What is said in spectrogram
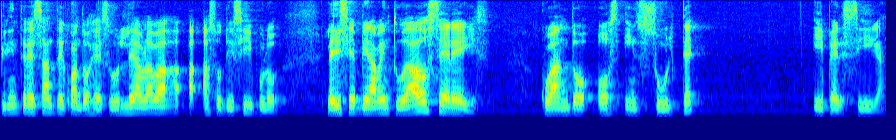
bien interesante cuando Jesús le hablaba a sus discípulos, le dice, bienaventurados seréis cuando os insulte y persigan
